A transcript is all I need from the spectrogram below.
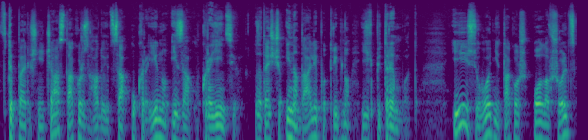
в теперішній час також згадують за Україну і за українців, за те, що і надалі потрібно їх підтримувати. І сьогодні також Олаф Шольц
